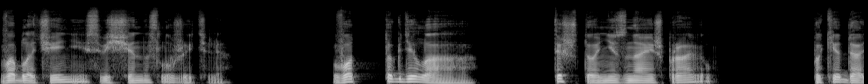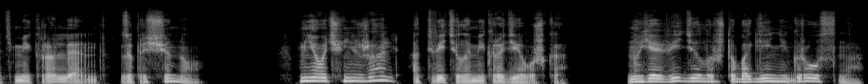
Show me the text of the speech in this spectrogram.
в облачении священнослужителя. Вот так дела. Ты что, не знаешь правил? Покидать микроленд запрещено. Мне очень жаль, ответила микродевушка. Но я видела, что богине грустно,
